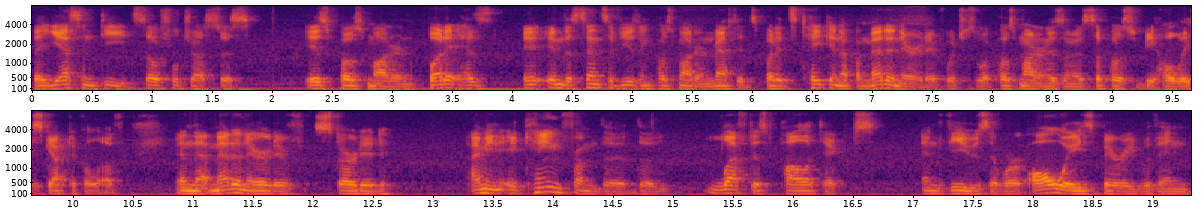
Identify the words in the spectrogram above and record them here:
that yes, indeed, social justice is postmodern, but it has, in the sense of using postmodern methods, but it's taken up a meta narrative, which is what postmodernism is supposed to be wholly skeptical of. And that meta narrative started, I mean, it came from the, the leftist politics and views that were always buried within,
